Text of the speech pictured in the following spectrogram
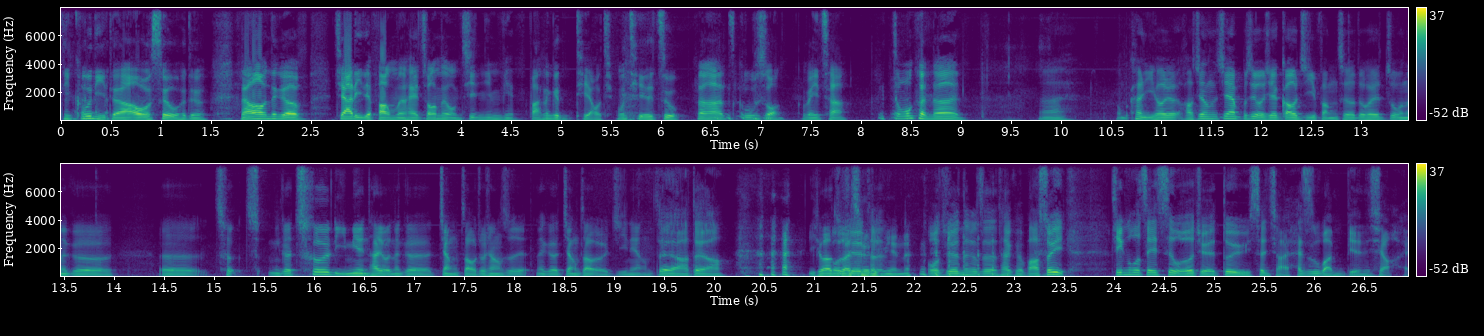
你哭你的啊，我睡我的。然后那个家里的房门还装那种静音棉，把那个条全部贴住，让它哭爽，没差，怎么可能？哎，我们看以后好像现在不是有一些高级房车都会做那个呃车车那个车里面它有那个降噪，就像是那个降噪耳机那样子。对啊，对啊，以后要坐在车里面呢。我觉得那个真的太可怕，所以。经过这一次，我都觉得对于生小孩还是玩别人小孩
